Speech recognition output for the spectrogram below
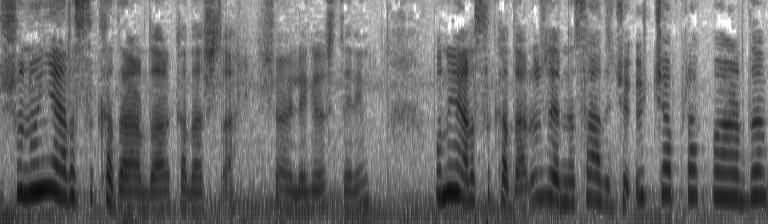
şunun yarısı kadardı arkadaşlar. Şöyle göstereyim. Bunun yarısı kadar. Üzerine sadece 3 yaprak vardı.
